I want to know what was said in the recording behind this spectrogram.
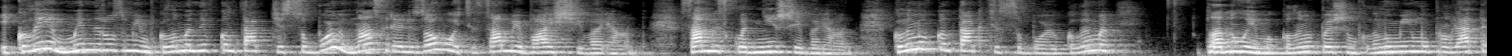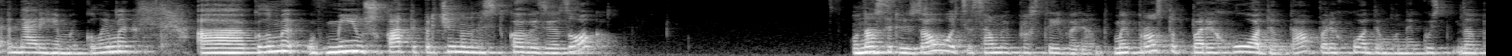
І коли ми не розуміємо, коли ми не в контакті з собою, в нас реалізовується найважчий варіант, найскладніший варіант. Коли ми в контакті з собою, коли ми плануємо, коли ми пишемо, коли ми вміємо управляти енергіями, коли ми, а, коли ми вміємо шукати причинно-наслідковий зв'язок, у нас реалізовується самий простий варіант. Ми просто переходимо, да, переходимо на якусь на,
